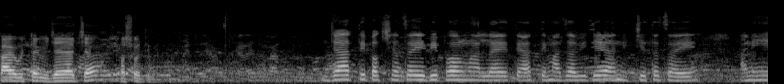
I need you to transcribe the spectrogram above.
काय वाटतं विजयाच्या शाश्वतीबद्दल ज्या हाती पक्षाचा ए बी फॉर्म आला आहे त्या हाती माझा विजय अनिश्चितच आहे. आणि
